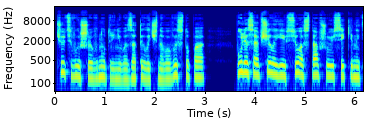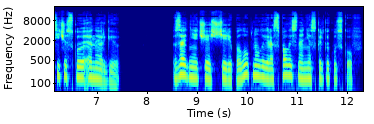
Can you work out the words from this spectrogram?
Чуть выше внутреннего затылочного выступа пуля сообщила ей всю оставшуюся кинетическую энергию. Задняя часть черепа лопнула и распалась на несколько кусков.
